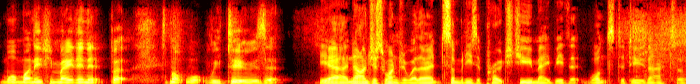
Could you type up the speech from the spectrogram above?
more money to be made in it, but it's not what we do, is it? Yeah, no, I'm just wondering whether somebody's approached you maybe that wants to do that or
